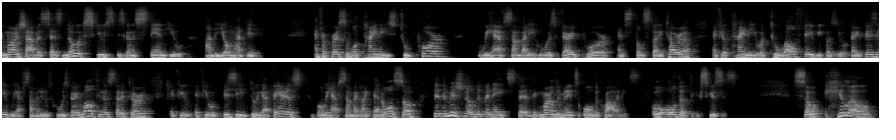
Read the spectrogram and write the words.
Gemara Shabbos says no excuse is going to stand you on the Yom Hadin. If a person will tiny he's too poor, we have somebody who was very poor and still study Torah. If you're tiny, you are too wealthy because you're very busy. We have somebody who was very wealthy and study Torah. If you if you were busy doing affairs, well, we have somebody like that also. The, the Mishnah eliminates the, the Gemara eliminates all the qualities, all, all the excuses. So Hillel,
